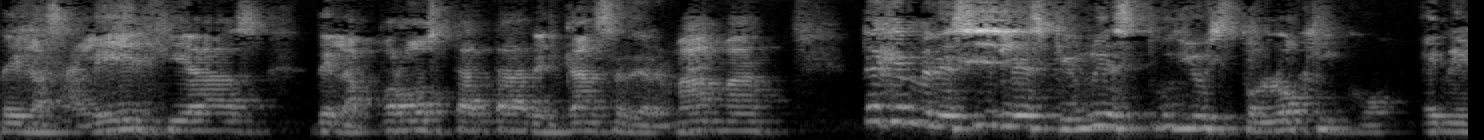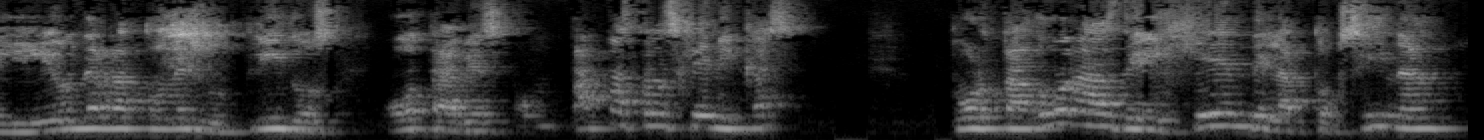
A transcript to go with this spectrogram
de las alergias, de la próstata, del cáncer de mama. Déjenme decirles que un estudio histológico en el ilión de ratones nutridos otra vez con papas transgénicas, portadoras del gen de la toxina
